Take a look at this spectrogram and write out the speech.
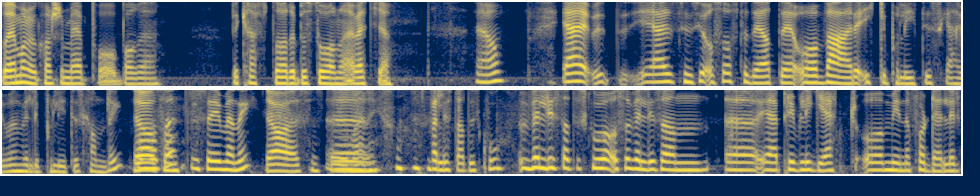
da er man jo kanskje med på å bare bekrefte det bestående. Jeg vet ikke. Ja. Jeg, jeg syns jo også ofte det at det å være ikke-politisk er jo en veldig politisk handling. På Ja, sant. Hvis det gir mening. Ja, jeg syns det gir Eh, mening. Veldig status quo. Veldig status quo, også veldig sånn eh, Jeg er privilegert, og mine fordeler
